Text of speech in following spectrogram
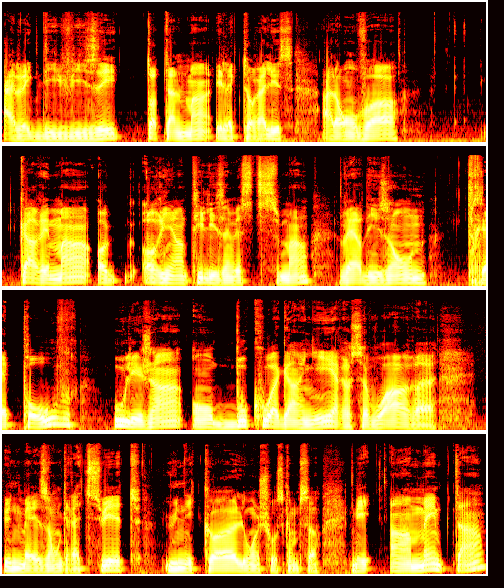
avec des visées totalement électoralistes. Alors on va carrément orienter les investissements vers des zones très pauvres où les gens ont beaucoup à gagner à recevoir euh, une maison gratuite, une école ou une chose comme ça. Mais en même temps,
